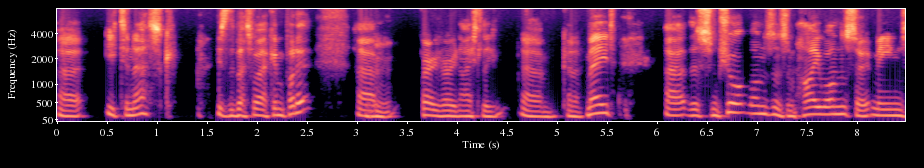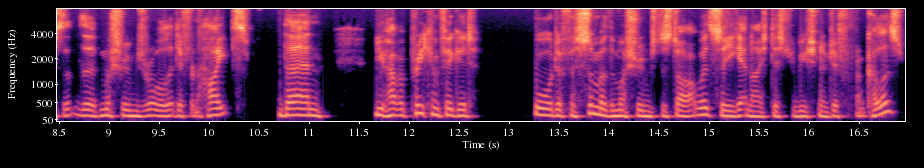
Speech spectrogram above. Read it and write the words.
uh, Eton-esque, is the best way I can put it. Um, mm-hmm. Very, very nicely um, kind of made. Uh, there's some short ones and some high ones, so it means that the mushrooms are all at different heights. Then you have a pre-configured order for some of the mushrooms to start with, so you get a nice distribution of different colors.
